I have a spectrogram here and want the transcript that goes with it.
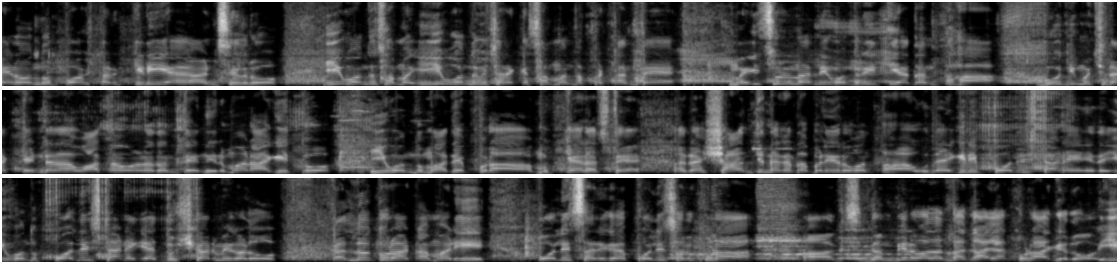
ಏನು ಒಂದು ಪೋಸ್ಟರ್ ಕಿಡಿ ಅನಿಸಿದ್ರು. ಈ ಒಂದು ಸಮ, ಈ ಒಂದು ವಿಚಾರಕ್ಕೆ ಸಂಬಂಧಪಟ್ಟಂತೆ ಮೈಸೂರಿನಲ್ಲಿ ಒಂದು ರೀತಿಯಾದಂತಹ ಬೂದಿ ಮುಚ್ಚಿದ ಕೆಂಡದ ವಾತಾವರಣದಂತೆ ನಿರ್ಮಾಣ ಆಗಿತ್ತು. ಈ ಒಂದು ಮಾದೇಪುರ ಮುಖ್ಯ ರಸ್ತೆ, ಅಂದ್ರೆ ಶಾಂತಿನಗರದ ಬಳಿ ಇರುವಂತಹ ಉದಯಗಿರಿ ಪೊಲೀಸ್ ಠಾಣೆ ಏನಿದೆ, ಈ ಒಂದು ಪೊಲೀಸ್ ಠಾಣೆಗೆ ದುಷ್ಕರ್ಮಿಗಳು ಕಲ್ಲು ತೂರಾಟ ಮಾಡಿ ಪೊಲೀಸರಿಗೆ, ಪೊಲೀಸರು ಕೂಡ ಗಂಭೀರವಾದಂತಹ ಗಾಯ ಕೂಡ ಆಗಿರೋ ಈ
